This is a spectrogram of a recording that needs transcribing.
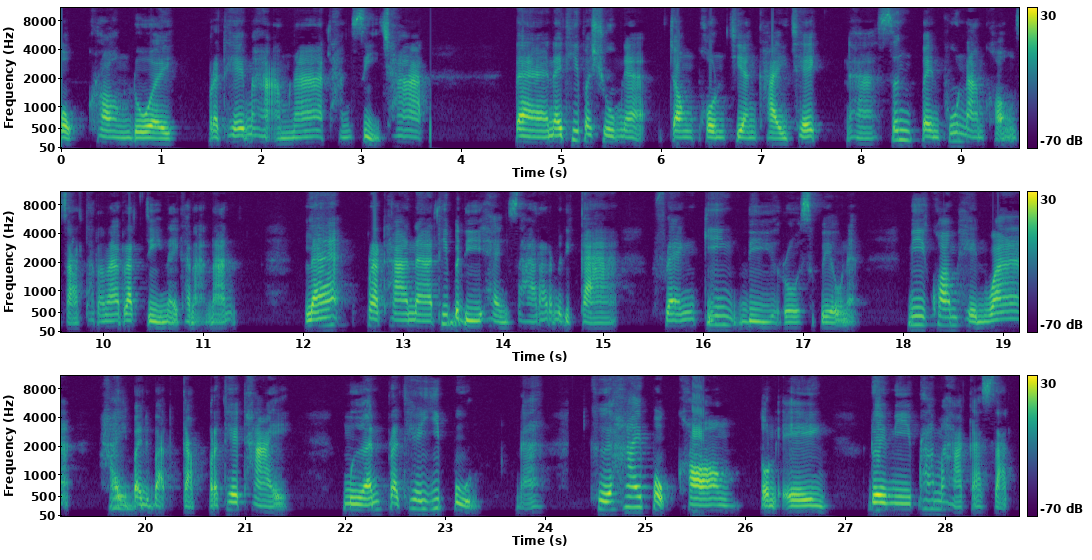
ปกครองโดยประเทศมหาอำนาจทั้ง 4 ชาติ แต่ในที่ประชุมเนี่ยจองพลเจียงไคเชกนะคะซึ่งเป็นผู้นำของสาธารณรัฐจีนในขณะนั้น และประธานาธิบดีแห่งสหรัฐอเมริกาแฟรงกิงดีโรสเวลล์เนี่ยมีความเห็นว่าให้ปฏิบัติกับประเทศไทย เหมือนประเทศญี่ปุ่นนะคือให้ปกครองตนเอง โดยมีพระมหากษัตริย์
